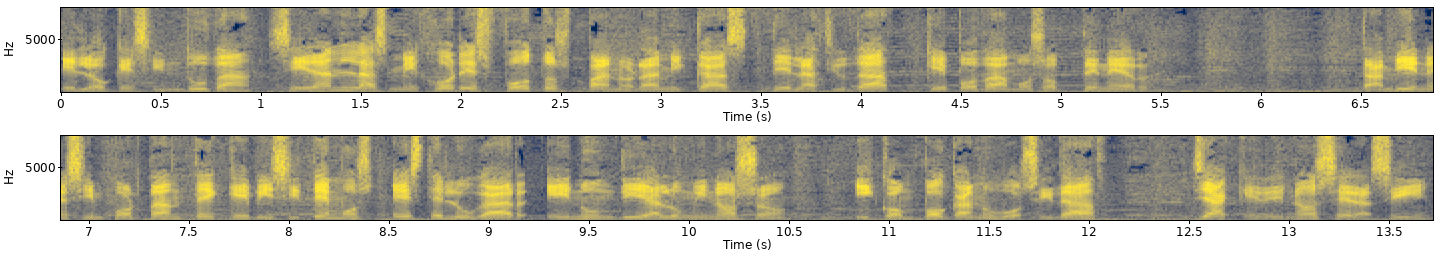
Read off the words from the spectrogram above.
en lo que sin duda serán las mejores fotos panorámicas de la ciudad que podamos obtener. También es importante que visitemos este lugar en un día luminoso y con poca nubosidad, ya que de no ser así,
